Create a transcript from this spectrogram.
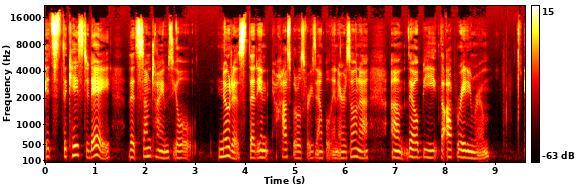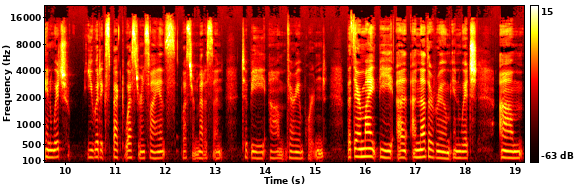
it's the case today that sometimes you'll notice that in hospitals, for example, in Arizona, um, there'll be the operating room in which you would expect Western science, Western medicine, to be um, very important. But there might be a, another room in which um,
